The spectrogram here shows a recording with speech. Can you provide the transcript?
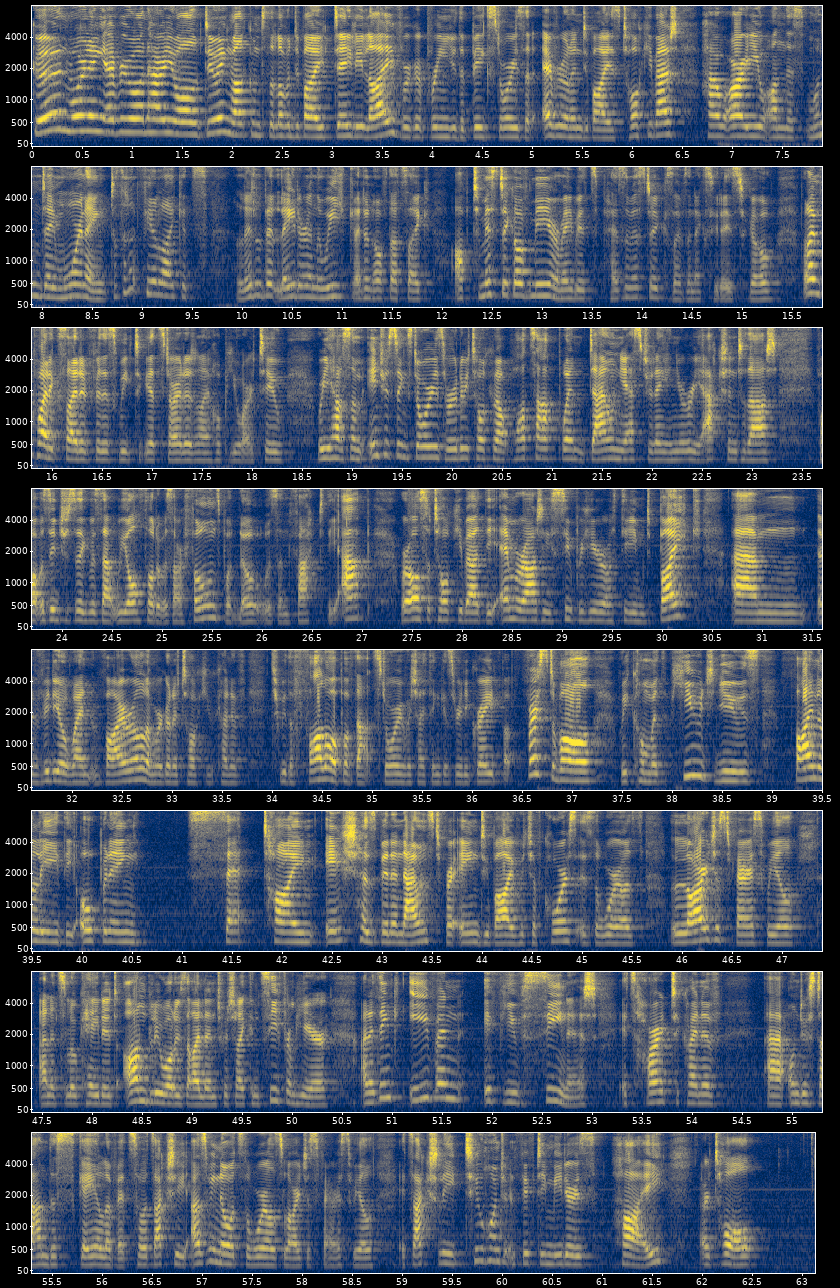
Good morning, everyone. How are you all doing? Welcome to the Lovin Dubai Daily Live. We're going to bring you the big stories that everyone in Dubai is talking about. How are you on this Monday morning? Doesn't it feel like it's a little bit later in the week? I don't know if that's like optimistic of me or maybe it's pessimistic because I have the next few days to go. But I'm quite excited for this week to get started and I hope you are too. We have some interesting stories. We're going to be talking about WhatsApp went down yesterday and your reaction to that. What was interesting was that we all thought it was our phones, but no, it was in fact the app. We're also talking about the Emirati superhero themed bike. Um, a video went viral, and we're going to talk you kind of through the follow up of that story, which I think is really great. But first of all, we come with huge news. Finally, the opening set time ish has been announced for Ain Dubai, which of course is the world's largest Ferris wheel and it's located on Bluewaters Island, which I can see from here. And I think even if you've seen it, it's hard to kind of uh, understand the scale of it. So it's actually, as we know, it's the world's largest Ferris wheel. It's actually 250 meters high or tall.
